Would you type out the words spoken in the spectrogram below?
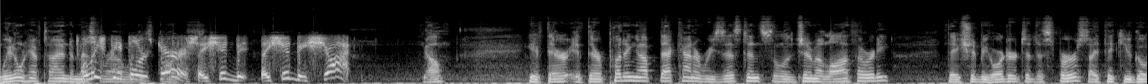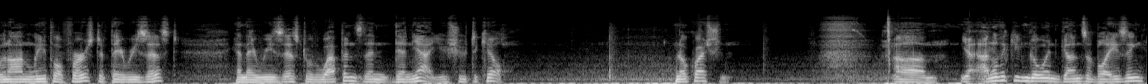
We don't have time to mess Well, these around people with are terrorists. They should be. They should be shot. Well, if they're if they're putting up that kind of resistance to legitimate law authority, they should be ordered to disperse. I think you go non-lethal first. If they resist, and they resist with weapons, then then yeah, you shoot to kill. No question. Um, yeah, I don't think you can go in guns a blazing.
